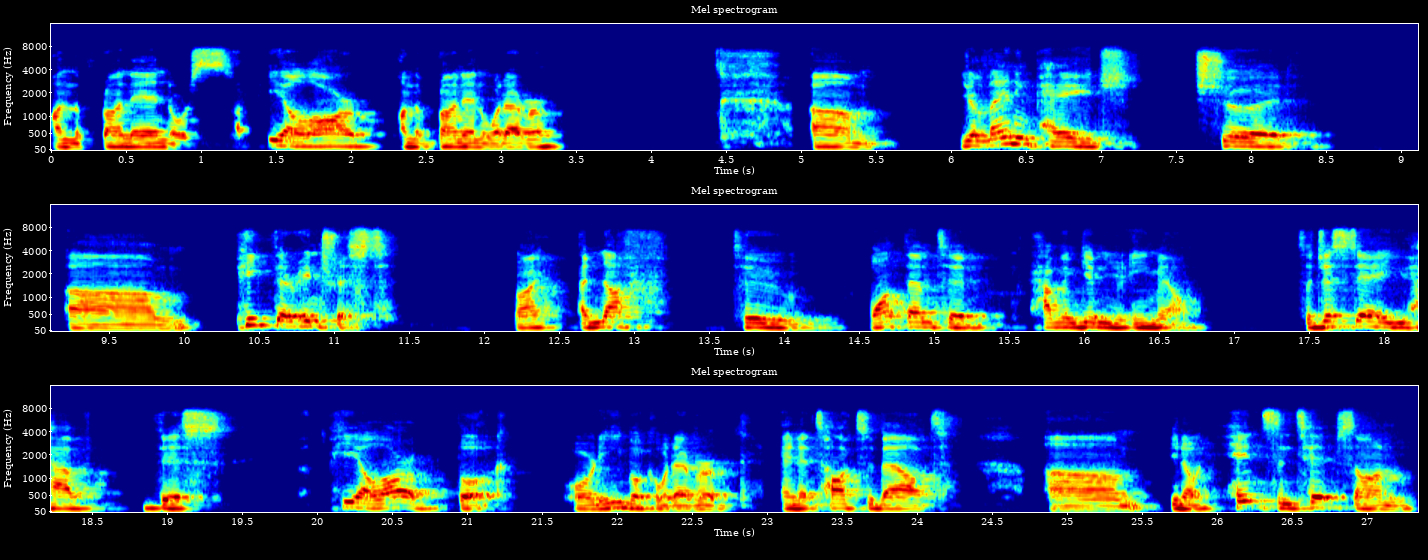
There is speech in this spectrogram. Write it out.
on the front end, or a PLR on the front end, whatever. Um, your landing page should um, pique their interest, right? Enough to want them to have them give you your email. So just say you have this PLR book or an ebook or whatever, and it talks about um, you know hints and tips on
